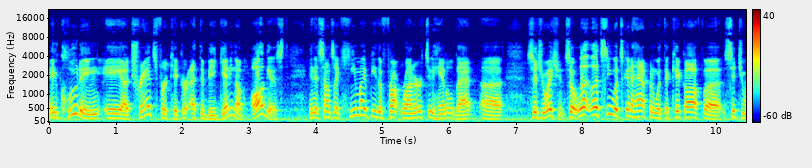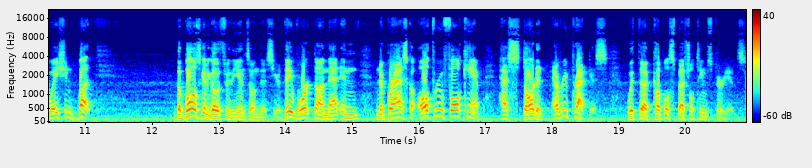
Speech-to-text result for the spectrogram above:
including a, uh transfer kicker at the beginning of August, and it sounds like he might be the front runner to handle that uh, situation. So let, us see what's going to happen with the kickoff uh, situation. But the ball's going to go through the end zone this year. They've worked on that, and Nebraska, all through fall camp, has started every practice with a couple special teams periods.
